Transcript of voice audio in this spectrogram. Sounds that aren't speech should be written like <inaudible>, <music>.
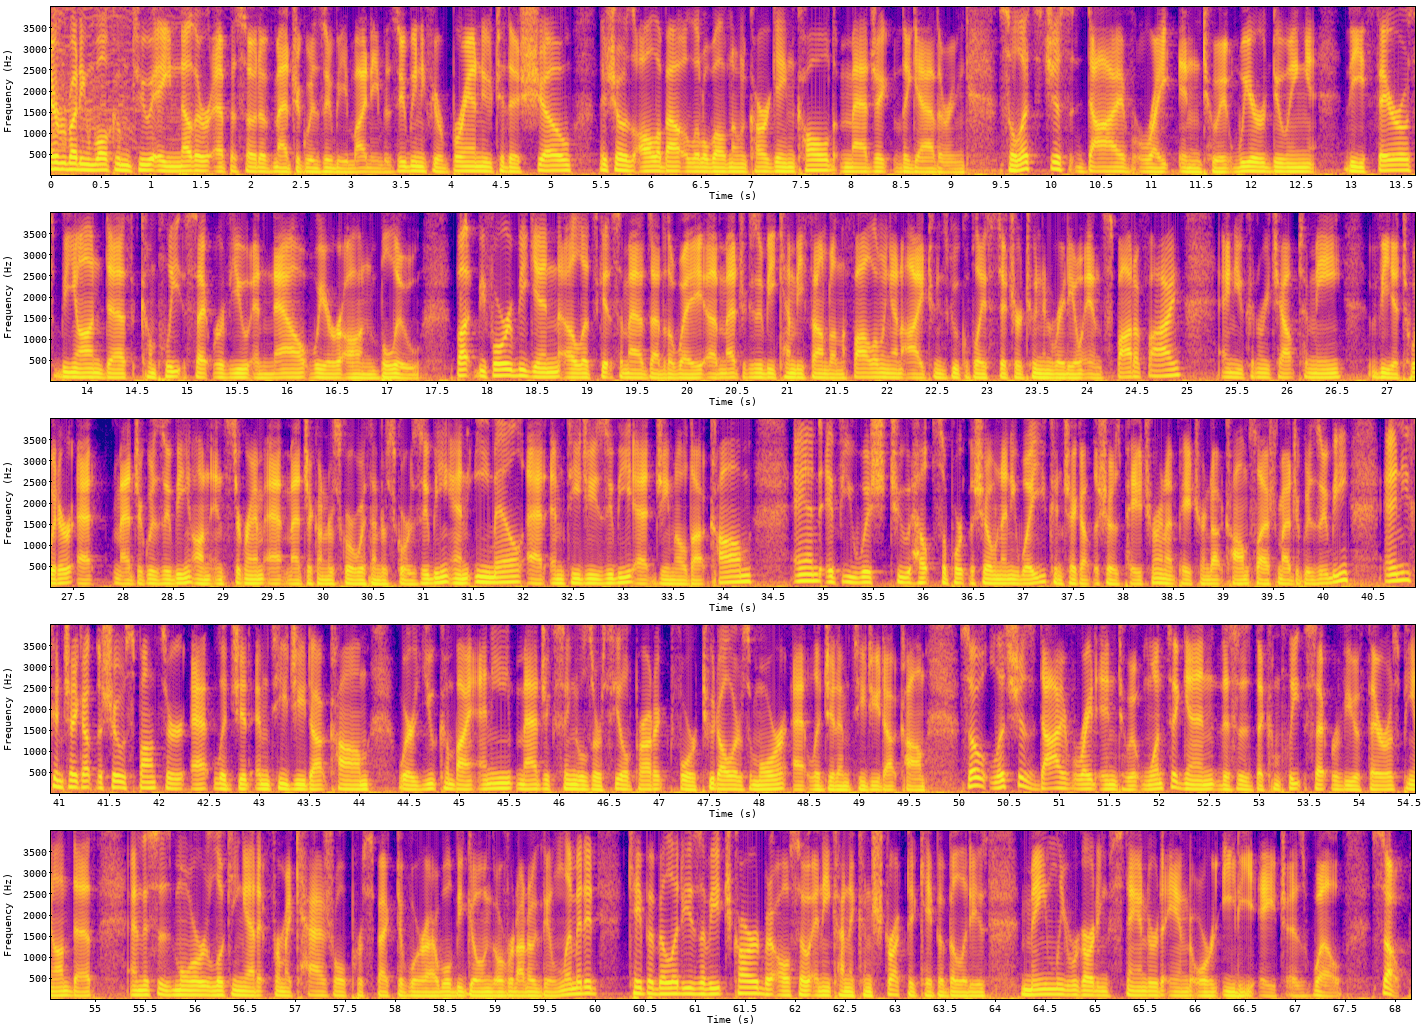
Everybody, and welcome to another episode of Magic with Zuby. My name is Zuby, and if you're brand new to this show, this show is all about a little well-known card game called Magic the Gathering. So let's just dive right into it. We are doing the Theros Beyond Death complete set review, and now we are on blue. But before we begin, uh, let's get some ads out of the way. Uh, Magic Zuby can be found on the following on iTunes, Google Play, Stitcher, TuneIn Radio, and Spotify. And you can reach out to me via Twitter at Magic with Zuby, on Instagram at Magic underscore with underscore Zuby, and email at mtgzuby at gmail.com. And if you wish to help support the show in any way, you can check out the show's Patreon at patreon.com slash Magic with Zuby. And you can check out the show's sponsor at legitmtg.com, where you can buy any Magic singles or sealed product for $2 or more at legitmtg.com. So let's just dive right into it. Once again, this is the complete set review of Theros Beyond Death, and this is more looking at it from a casual perspective where I will be going over not only the limited capabilities of each card, but also any kind of constructed capabilities, mainly regarding standard and or EDH as well. So,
